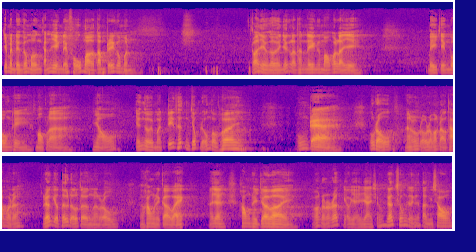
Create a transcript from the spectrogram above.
Chứ mình đừng có mượn cảnh duyên để phủ mờ tâm trí của mình. Có nhiều người nhất là thanh niên một có là gì? Bị chuyện buồn thì một là nhậu. Những người mà trí thức một chút rồi uống cà phê uống trà uống rượu. À, uống rượu là bắt đầu thấm rồi đó. Rớt vô tứ đổ tường là rượu không thì cờ bạc chưa? không thì chơi bời. Bắt đầu nó rớt vào dài dài xuống, rớt xuống những cái tầng sâu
